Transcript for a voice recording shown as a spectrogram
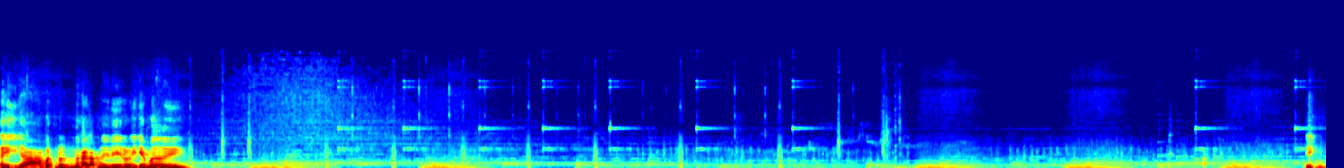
ấy da mất 25 DD rồi em ơi. Định.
